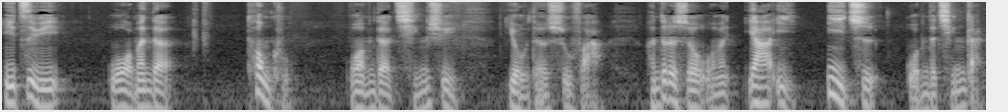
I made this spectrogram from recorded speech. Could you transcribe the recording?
以至于我们的痛苦。我们的情绪有得抒发，很多的时候我们压抑、抑制我们的情感，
